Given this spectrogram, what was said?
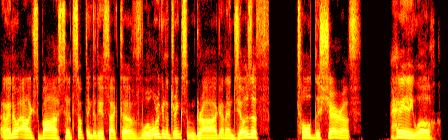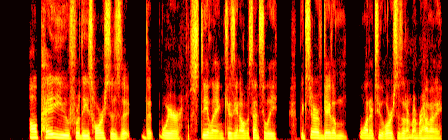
and I know Alex Baugh said something to the effect of, well, we're going to drink some grog. And then Joseph told the sheriff, hey, well, I'll pay you for these horses that, that we're stealing. Because, you know, essentially the sheriff gave him one or two horses. I don't remember how many.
